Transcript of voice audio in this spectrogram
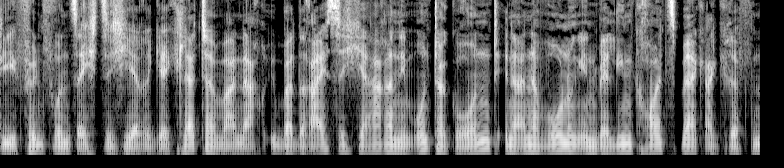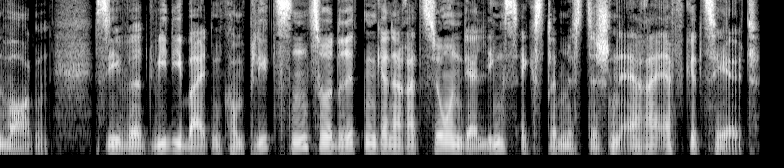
Die 65-jährige Klette war nach über 30 Jahren im Untergrund in einer Wohnung in Berlin-Kreuzberg ergriffen worden. Sie wird wie die beiden Komplizen zur dritten Generation der linksextremistischen RAF gezählt.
